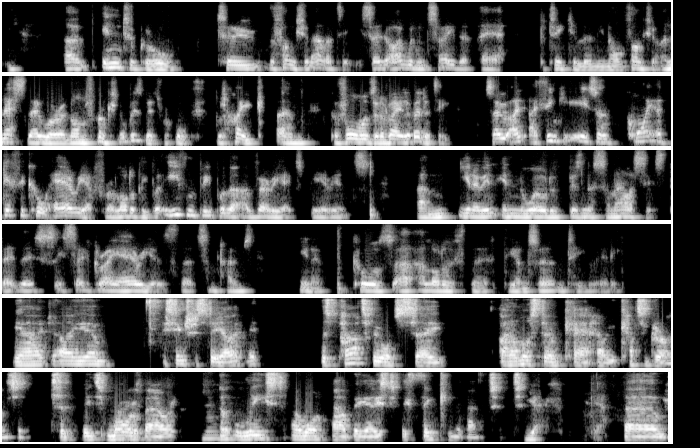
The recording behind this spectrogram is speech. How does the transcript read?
um, integral to the functionality. So I wouldn't say that they're particularly non-functional unless they were a non-functional business rule like um, performance and availability so I, I, think it is a quite a difficult area for a lot of people, even people that are very experienced. Um, you know, in, in the world of business analysis, there, there's it's those grey areas that sometimes, you know, cause a, a, lot of the the uncertainty. Really. Yeah, I, I um, it's interesting. I, it, there's part of me wants to say, I almost don't care how you categorise it. To, it's more about mm. at least I want our BAs to be thinking about it. Yes. Yeah. Um,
